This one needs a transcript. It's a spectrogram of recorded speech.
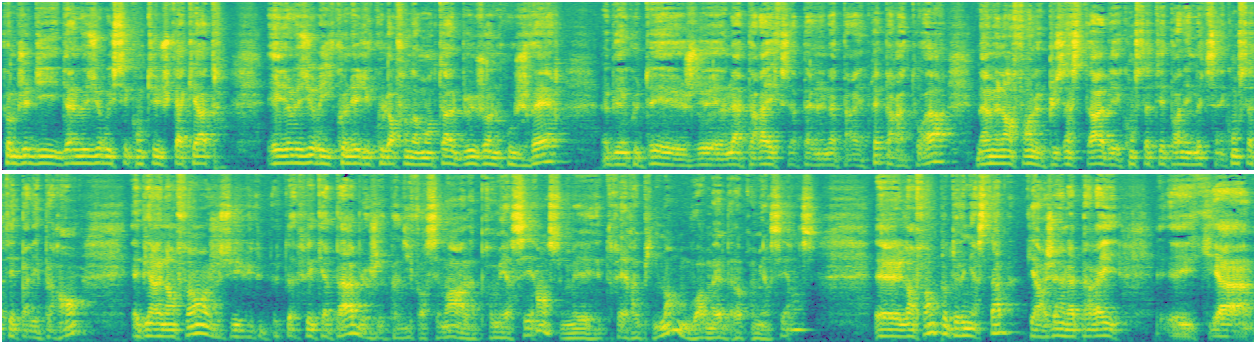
Comme je dis, dans la mesure où il s'est compté jusqu'à 4 et dans la mesure où il connaît les couleurs fondamentales bleu, jaune, rouge, vert, eh bien écoutez, j'ai un appareil qui s'appelle un appareil préparatoire. Même l'enfant le plus instable est constaté par les médecins, constaté par les parents. Eh bien un enfant, je suis tout à fait capable, je n'ai pas dit forcément à la première séance, mais très rapidement, voire même à la première séance, euh, l'enfant peut devenir stable, car j'ai un appareil euh, qui a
